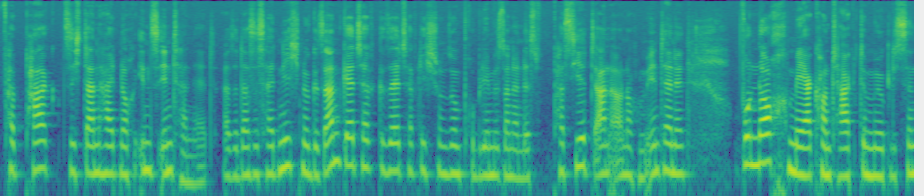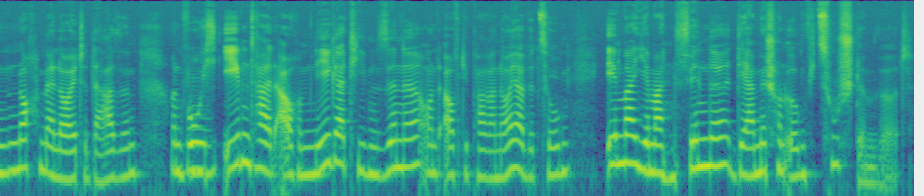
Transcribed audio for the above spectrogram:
verpackt sich dann halt noch ins Internet. Also dass es halt nicht nur gesamtgesellschaftlich schon so ein Problem ist, sondern es passiert dann auch noch im Internet, wo noch mehr Kontakte möglich sind, noch mehr Leute da sind und wo mhm. ich eben halt auch im negativen Sinne und auf die Paranoia bezogen immer jemanden finde, der mir schon irgendwie zustimmen wird.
